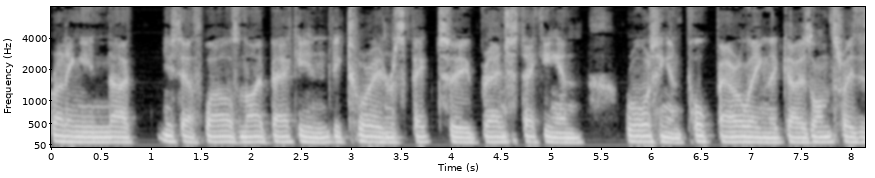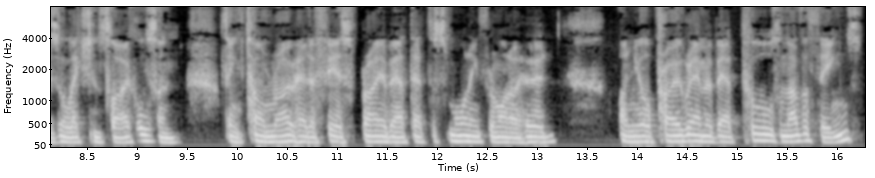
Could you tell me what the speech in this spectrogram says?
running in uh, New South Wales and IBAC in Victoria in respect to branch stacking and rorting and pork barreling that goes on through these election cycles. And I think Tom Rowe had a fair spray about that this morning from what I heard on your program about pools and other things.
